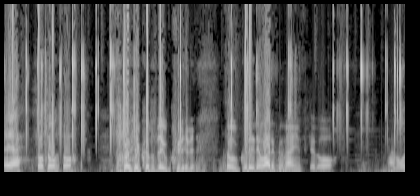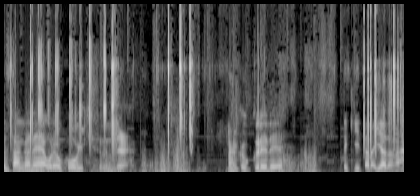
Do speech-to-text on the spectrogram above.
え？そうそうそう。そういうことでウクレレ、そう、ウクレレ悪くないんですけど、あのおじさんがね、俺を攻撃するんで、なんかウクレレって聞いたら嫌だな。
